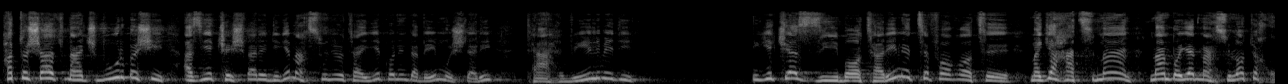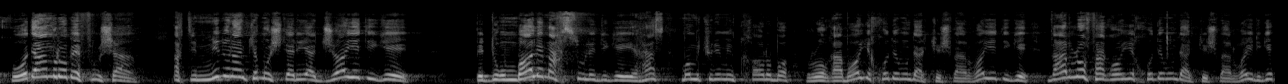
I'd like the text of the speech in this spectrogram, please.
حتی شاید مجبور باشی از یک کشور دیگه محصولی رو تهیه کنید و به این مشتری تحویل بدید. این یکی از زیباترین اتفاقاته. مگه حتما من باید محصولات خودم رو بفروشم؟ وقتی می‌دونم که مشتری از جای دیگه به دنبال محصول دیگه ای هست ما می‌تونیم این کار رو با رقبای خودمون در کشورهای دیگه و رفقای خودمون در کشورهای دیگه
